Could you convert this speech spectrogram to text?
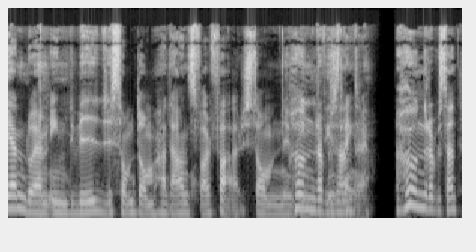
är ändå en individ som de hade ansvar för som nu inte 100%. finns längre. 100 procent.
